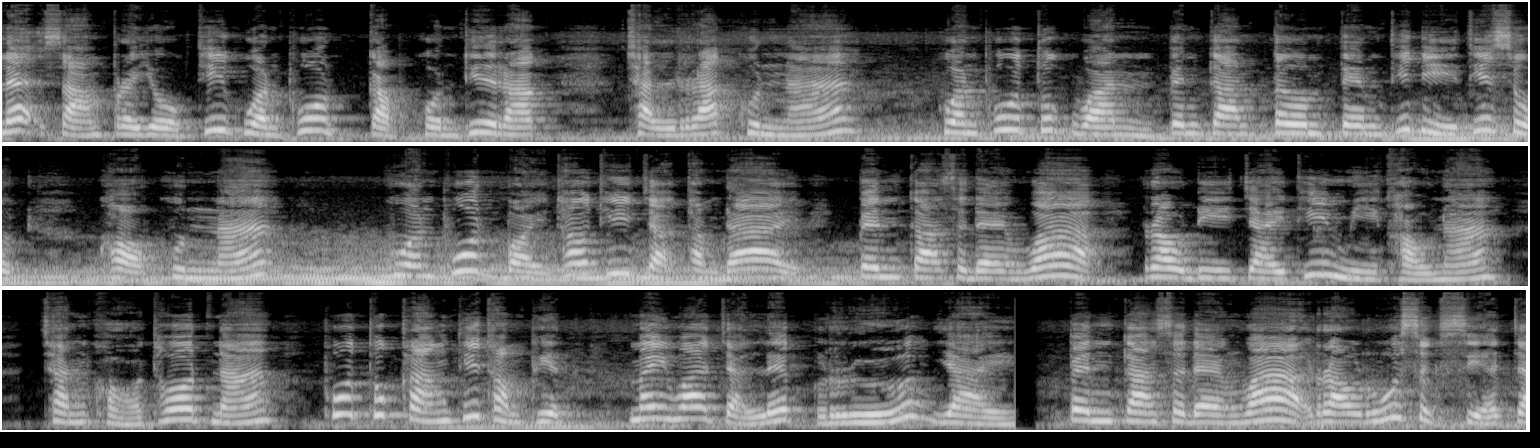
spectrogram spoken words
และสามประโยคที่ควรพูดกับคนที่รัก ฉันรักคุณนะ ควรพูดทุกวันเป็นการเติมเต็มที่ดีที่สุด ขอบคุณนะ ควรพูดบ่อยเท่าที่จะทำได้ เป็นการแสดงว่าเราดีใจที่มีเขานะ ฉันขอโทษนะ พูดทุกครั้งที่ทำผิด ไม่ว่าจะเล็กหรือใหญ่เป็นการแสดงว่าเรารู้สึกเสียใจ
